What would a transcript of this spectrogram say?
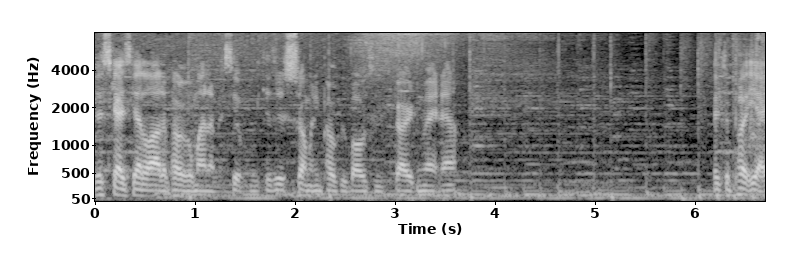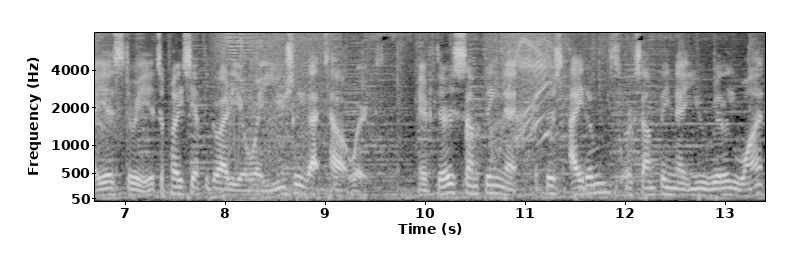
This guy's got a lot of Pokemon, I'm assuming, because there's so many Pokeballs in his garden right now. It's a place, yeah, he has three. It's a place you have to go out of your way. Usually that's how it works. If there's something that, if there's items or something that you really want,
